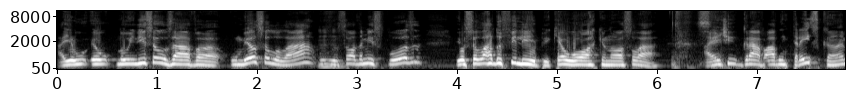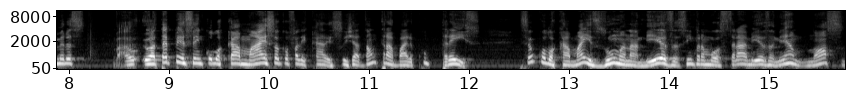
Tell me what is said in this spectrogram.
Aí eu, eu- no início eu usava o meu celular, Uhum. o celular da minha esposa e o celular do Felipe, que é o orc nosso lá. Sim. A gente gravava em três câmeras. Eu, eu até pensei em colocar mais, só que eu falei, cara, isso já dá um trabalho com três. Se eu colocar mais uma na mesa, assim, pra mostrar a mesa mesmo, nossa,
